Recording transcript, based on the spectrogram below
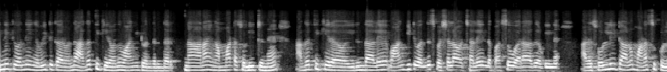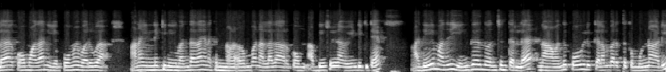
இன்னைக்கு வந்து எங்கள் வீட்டுக்கார் வந்து அகத்திக்கீரை வந்து வாங்கிட்டு வந்திருந்தார். நான் ஆனால் எங்கள் அம்மாட்ட சொல்லிட்டு இருந்தேன். அகத்திக்கீரை இருந்தாலே வாங்கிட்டு வந்து ஸ்பெஷலாக வச்சாலே இந்த பசு வராது அப்படின்னு. அதை சொல்லிட்டாலும் மனசுக்குள்ள கோமா தான் நீ எப்போவுமே வருவ. ஆனால் இன்னைக்கு நீ வந்தால் தான் எனக்கு ரொம்ப நல்லதாக இருக்கும் அப்படின்னு சொல்லி நான் வேண்டிக்கிட்டேன். அதே மாதிரி எங்க இருந்து வந்துச்சுன்னு தெரில நான் வந்து கோவிலுக்கு கிளம்புறதுக்கு முன்னாடி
